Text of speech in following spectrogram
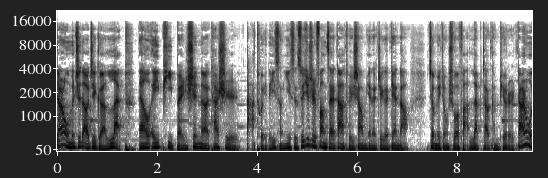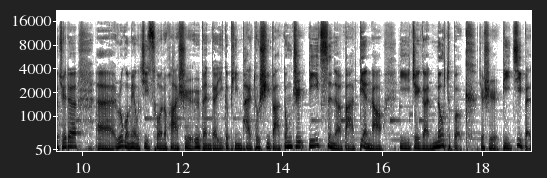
当然，我们知道这个 lap L A P 本身呢，它是大腿的一层意思，所以就是放在大腿上面的这个电脑这么一种说法，laptop computer。当然，我觉得呃，如果没有记错的话，是日本的一个品牌 Toshiba 东芝第一次呢把电脑以这个 notebook 就是笔记本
